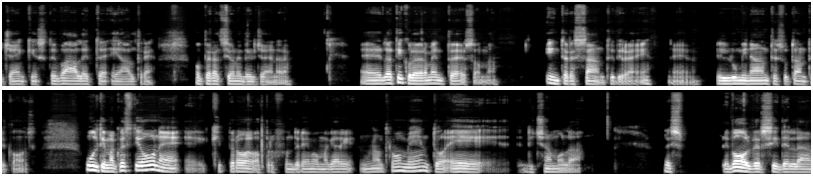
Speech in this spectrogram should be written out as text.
Jenkins, The Wallet e altre operazioni del genere. Eh, l'articolo è veramente insomma, interessante, direi, illuminante su tante cose. Ultima questione, eh, che però approfondiremo magari in un altro momento, è diciamo la, l'evolversi della,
